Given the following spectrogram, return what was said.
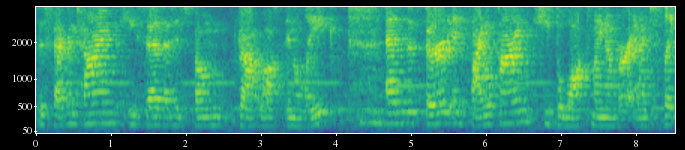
The second time, he said that his phone got lost in a lake. Mm-hmm. And the third and final time, he blocked my number and I just like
